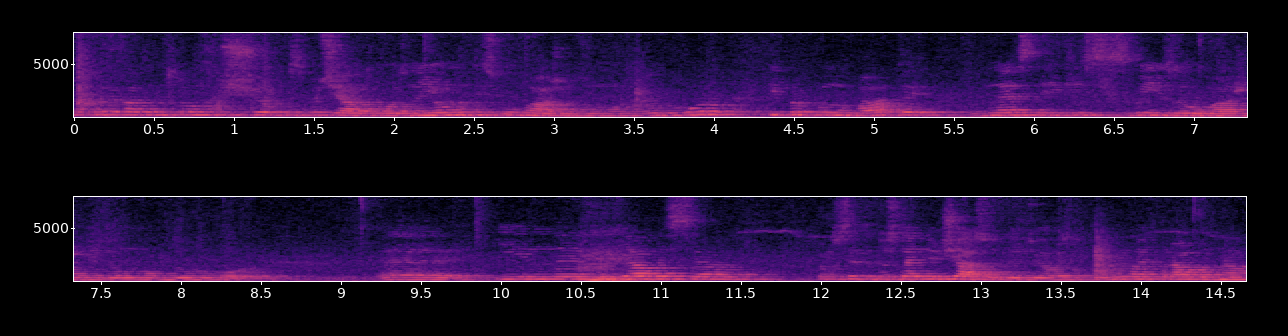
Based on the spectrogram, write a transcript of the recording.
наполягати на тому, щоб спочатку ознайомитись уважно з умовами договору і пропонувати внести якісь свої зауваження до умов договору. Е, і не боялися просити достатньо часу для цього, тобто вони мають право на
